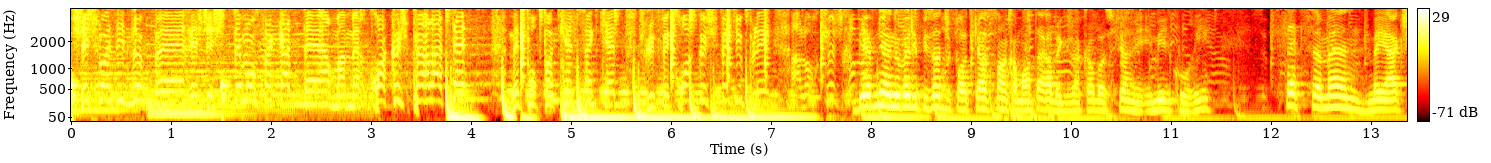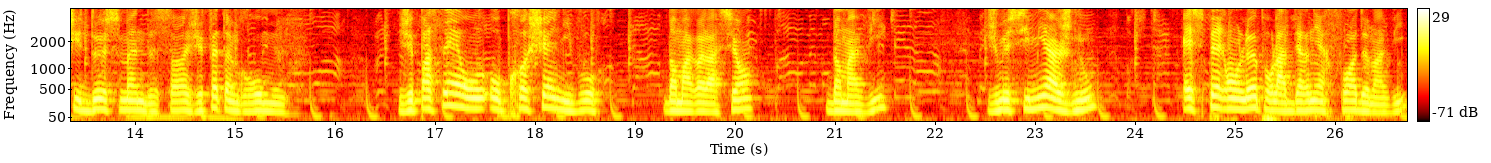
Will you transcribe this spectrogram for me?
j'ai choisi de le faire et j'ai jeté mon sac à terre. Ma mère croit que je perds la tête, mais pour pas qu'elle s'inquiète, je lui fais croire que je fais du blé alors que je Bienvenue à un nouvel épisode du podcast sans commentaire avec Jacob Ospian et Émile Coury. Cette semaine, mais actually deux semaines de ça, j'ai fait un gros move. J'ai passé au prochain niveau dans ma relation, dans ma vie. Je me suis mis à genoux, espérons-le pour la dernière fois de ma vie.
